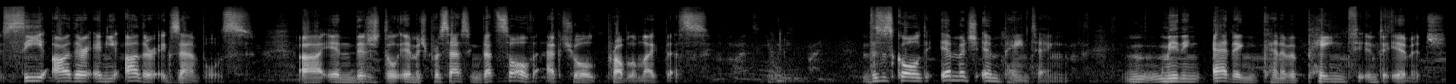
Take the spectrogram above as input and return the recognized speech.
see are there any other examples uh, in digital image processing that solve actual problem like this. This is called image inpainting, meaning adding kind of a paint into image.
